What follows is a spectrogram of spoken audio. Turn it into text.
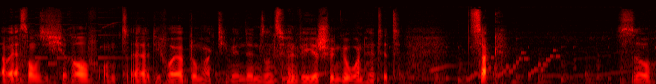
Aber erstmal muss ich hier rauf und äh, die Feuerblume aktivieren, denn sonst werden wir hier schön gewonnen-hitted. Zack. So.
